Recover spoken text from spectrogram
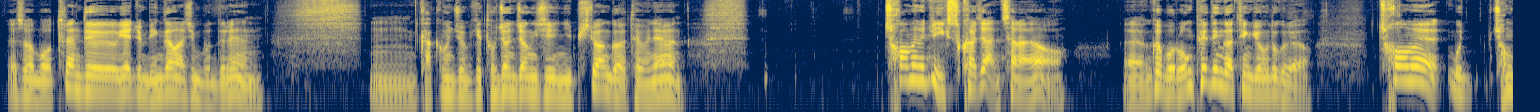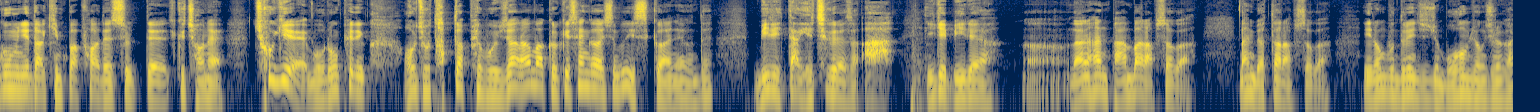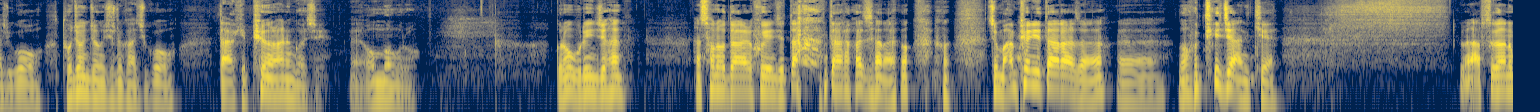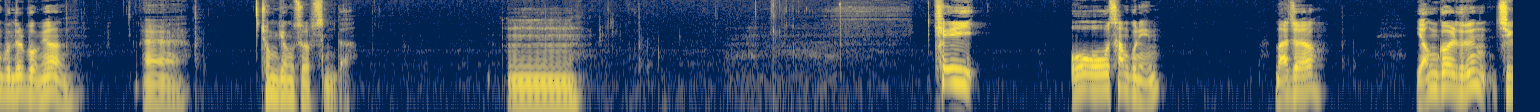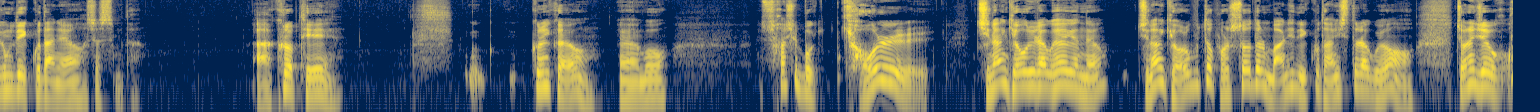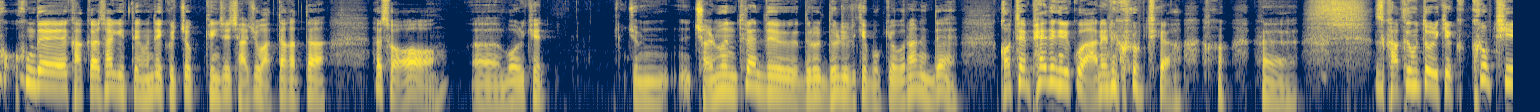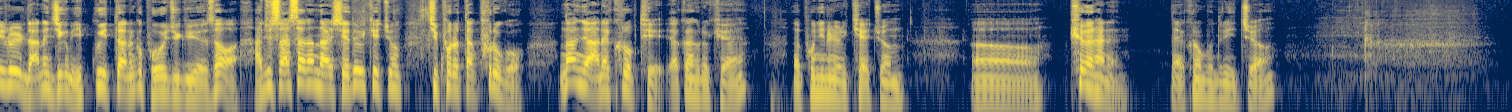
그래서 뭐 트렌드에 좀 민감하신 분들은, 음, 가끔은 좀 이렇게 도전 정신이 필요한 것 같아요. 왜냐하면 처음에는 좀 익숙하지 않잖아요. 예, 그러니까 뭐 롱패딩 같은 경우도 그래요. 처음에 뭐 전 국민이 다 김밥화 됐을 때 그 전에 초기에 뭐 롱패딩 어 저 답답해 보이지 않아? 막 그렇게 생각하시는 분도 있을 거 아니에요. 근데 미리 딱 예측을 해서 아 이게 미래야. 어, 나는 한 반발 앞서가. 난 몇 달 앞서가. 이런 분들이 이제 좀 모험 정신을 가지고 도전 정신을 가지고 딱 이렇게 표현하는 거지. 예, 온몸으로. 그럼 우리 이제 한 한 서너 달 후에 이제 따, 따라 하잖아요. 좀 맘 편히 따라 하잖아요. 예, 너무 튀지 않게. 앞서가는 분들 보면, 예, 존경스럽습니다. 음, K5539님, 맞아요. 영걸들은 지금도 입고 다녀요. 하셨습니다. 아, 크롭티. 그러니까요. 예, 뭐, 사실 뭐, 겨울, 지난 겨울이라고 해야겠네요. 지난 겨울부터 벌써들 많이 입고 다니시더라고요. 저는 이제 홍대에 가까이 살기 때문에 그쪽 굉장히 자주 왔다 갔다 해서, 어, 뭐 이렇게 좀 젊은 트렌드들을 늘 이렇게 목격을 하는데 겉엔 패딩을 입고 안에는 crop티야. 예. 그래서 가끔은 또 이렇게 crop티를 나는 지금 입고 있다는 거 보여주기 위해서 아주 쌀쌀한 날씨에도 이렇게 좀 지퍼를 딱 풀고 난 이제 안에 crop티 약간 그렇게 본인을 이렇게 좀 어, 표현하는 네, 그런 분들이 있죠.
